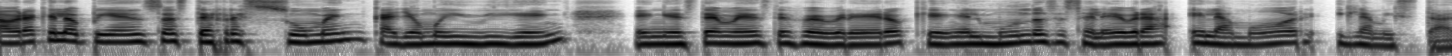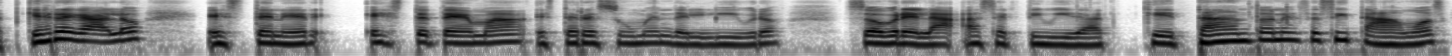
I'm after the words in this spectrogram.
Ahora que lo pienso, este resumen cayó muy bien en este mes de febrero, que en el mundo se celebra el amor y la amistad. Qué regalo es tener este tema, este resumen del libro sobre la asertividad que tanto necesitamos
